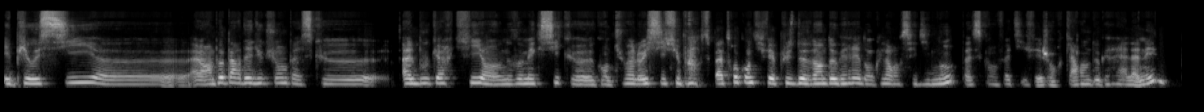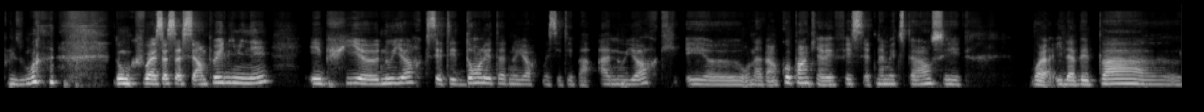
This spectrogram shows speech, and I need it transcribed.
Et puis aussi, euh, alors un peu par déduction, parce que Albuquerque, en Nouveau-Mexique, euh, quand tu vois, Loïs, il supporte pas trop quand il fait plus de 20 degrés. Donc là, on s'est dit non, parce qu'en fait, il fait genre 40 degrés à l'année, plus ou moins. Donc voilà, ça, ça s'est un peu éliminé. Et puis New York, c'était dans l'État de New York, mais c'était pas à New York. Et on avait un copain qui avait fait cette même expérience et voilà, il n'avait pas, euh,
